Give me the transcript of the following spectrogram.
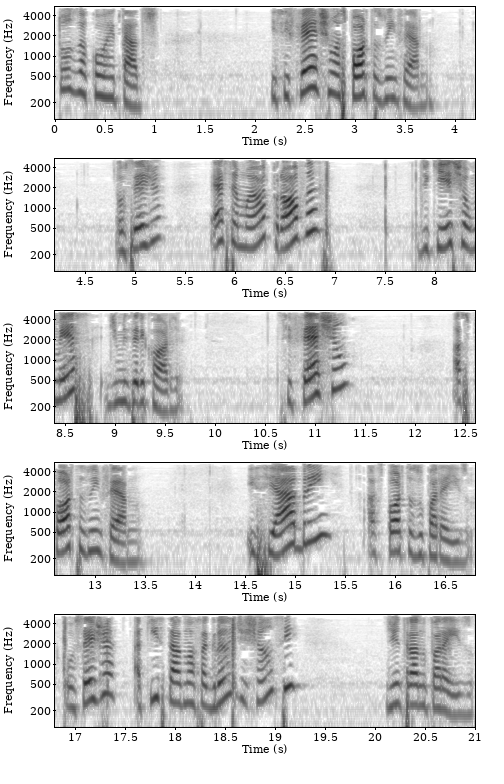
todos acorrentados. E se fecham as portas do inferno. Ou seja, essa é a maior prova de que este é o mês de misericórdia. Se fecham as portas do inferno e se abrem as portas do paraíso. Ou seja, aqui está a nossa grande chance de entrar no paraíso.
